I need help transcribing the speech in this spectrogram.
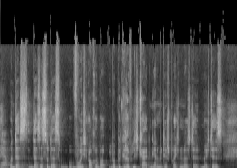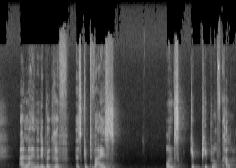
Ja. Und das, das ist so das, wo ich auch über, über Begrifflichkeiten gerne mit dir sprechen möchte, möchte, ist alleine der Begriff, es gibt Weiß und es gibt People of Color.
